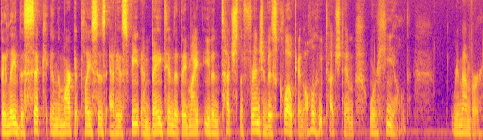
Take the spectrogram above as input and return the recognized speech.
they laid the sick in the marketplaces at his feet and begged him that they might even touch the fringe of his cloak. And all who touched him were healed. Remember,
